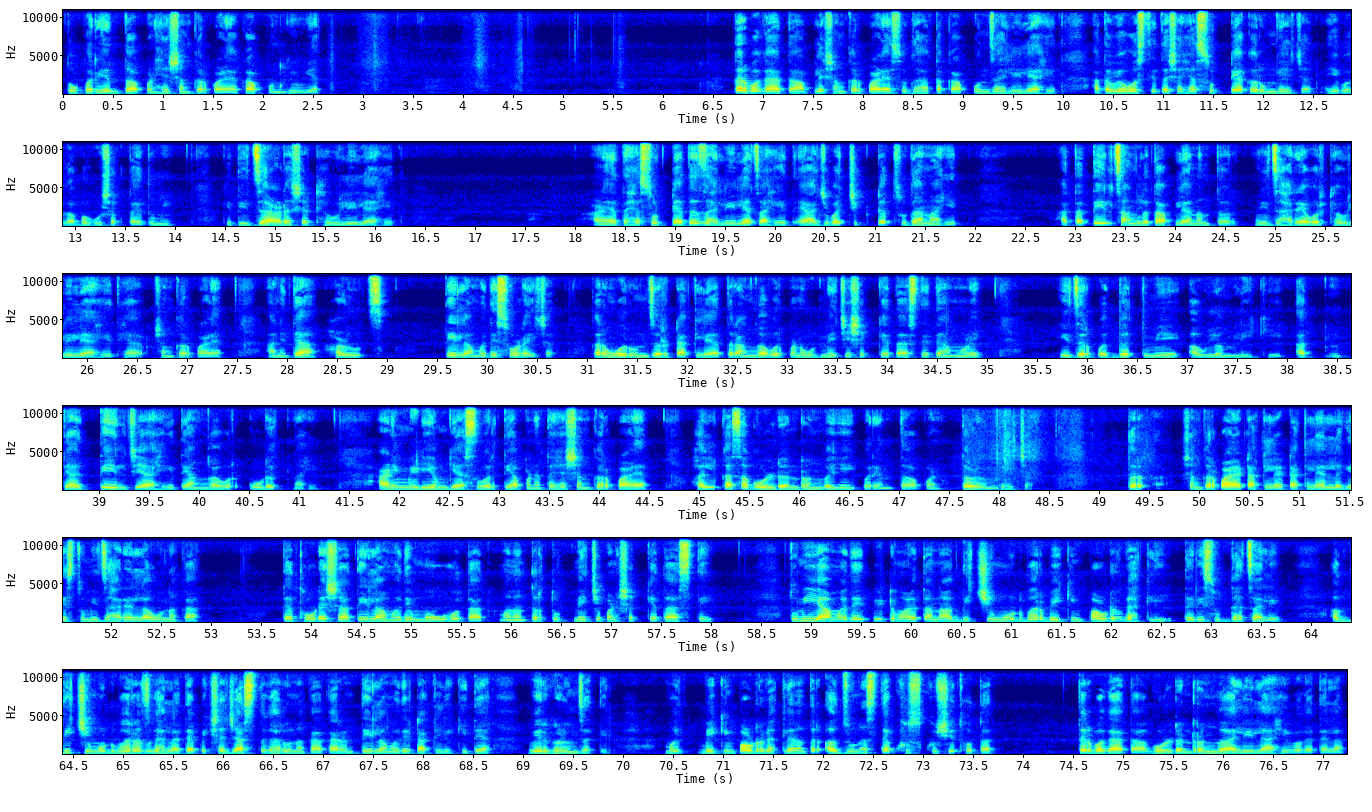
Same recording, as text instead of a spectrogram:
तोपर्यंत आपण ह्या शंकरपाळ्या कापून घेऊयात. तर बघा आता आपल्या शंकरपाळ्यासुद्धा आता कापून झालेल्या आहेत. आता व्यवस्थित अशा ह्या सुट्ट्या करून घ्यायच्या. हे बघा बघू शकताय तुम्ही. किती जाड अशा ठेवलेल्या आहेत. आणि आता ह्या सुट्ट्या तर झालेल्याच आहेत. या अजिबात चिकटतसुद्धा नाहीत. आता तेल चांगलं तापल्यानंतर मी झाऱ्यावर ठेवलेल्या आहेत ह्या शंकरपाळ्या आणि त्या हळूच तेलामध्ये सोडायच्या कारण वरून जर टाकल्या तर अंगावर पण उडण्याची शक्यता असते. त्यामुळे ही जर पद्धत तुम्ही अवलंबली की आत त्या तेल जे आहे ते अंगावर उडत नाही. आणि मीडियम गॅसवरती आपण आता ह्या शंकरपाळ्या हलकासा गोल्डन रंग येईपर्यंत आपण तळून घ्यायच्या. तर शंकरपाळ्या टाकल्या टाकल्या लगेच तुम्ही झाऱ्या लावू नका. त्या थोड्याशा तेलामध्ये मऊ होतात मग नंतर तुटण्याची पण शक्यता असते. तुम्ही यामध्ये पीठ मळताना अगदी चिमूटभर बेकिंग पावडर घातली तरीसुद्धा चालेल. अगदी चिमूटभरच घाला त्यापेक्षा जास्त घालू नका कारण तेलामध्ये टाकले की त्या विरघळून जातील. मग बेकिंग पावडर घातल्यानंतर अजूनच त्या खुसखुशीत होतात. तर बघा आता गोल्डन रंग आलेला आहे बघा त्याला.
